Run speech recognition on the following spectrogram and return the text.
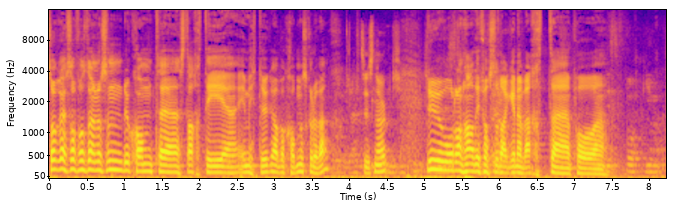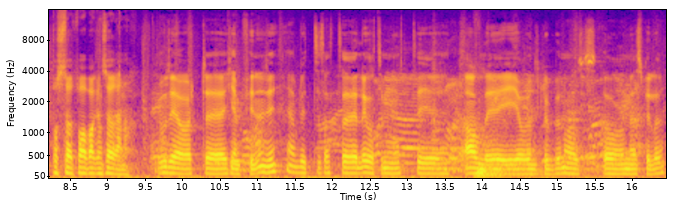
Så Kristoffer Stønnesen, du kom til Start i, i midtuka. Velkommen skal du være. Tusen takk. Du, Hvordan har de første dagene vært eh, på, på Sparebanken Sør-Ene? Jo, de har vært uh, kjempefine, de. Jeg har blitt tatt uh, veldig godt imot i alle i og rundt klubben og, og medspillere.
